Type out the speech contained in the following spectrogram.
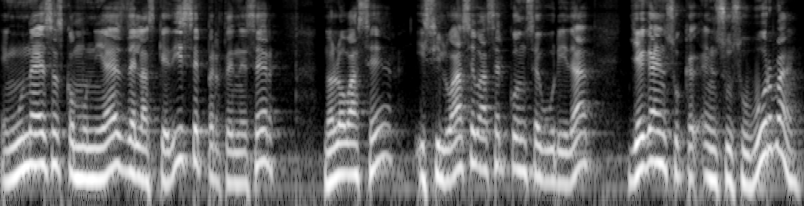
en una de esas comunidades de las que dice pertenecer. No lo va a hacer y si lo hace va a ser con seguridad. Llega en su, en su suburban,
